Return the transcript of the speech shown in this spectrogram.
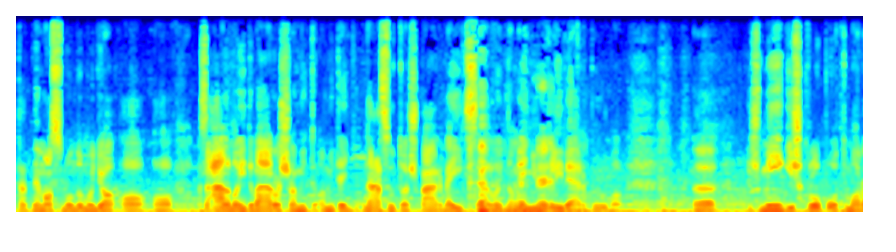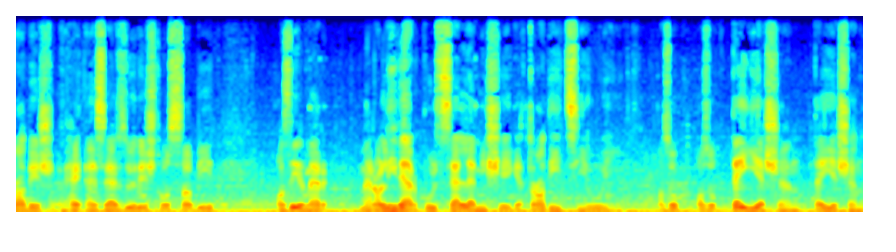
tehát nem azt mondom, hogy a, a, a, az álmaid város, amit, amit egy nászutas pár beixel, hogy na menjünk Liverpoolba. és mégis Klopp ott marad és szerződést hosszabbít, Azért, mert, mert a Liverpool szellemisége, tradíciói, azok, azok teljesen, teljesen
